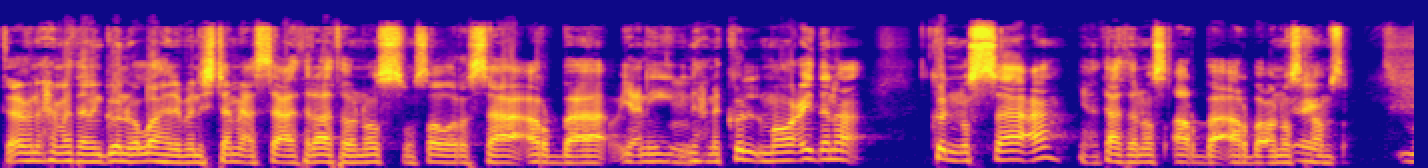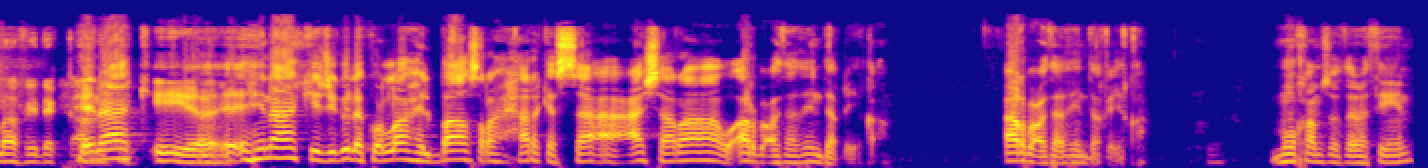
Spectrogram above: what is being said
تعرف نحن مثلا نقول والله نبي نجتمع الساعة ثلاثة ونص ونصور الساعة أربعة. يعني مم. نحن كل مواعيدنا كل نص ساعة يعني ثلاثة ونص أربعة أربعة ونص إيه. خمسة. ما في دقة. هناك إيه هناك يجي يقول لك والله الباص راح يحرك الساعة 10 و34 دقيقة. 34 دقيقة. مو 35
